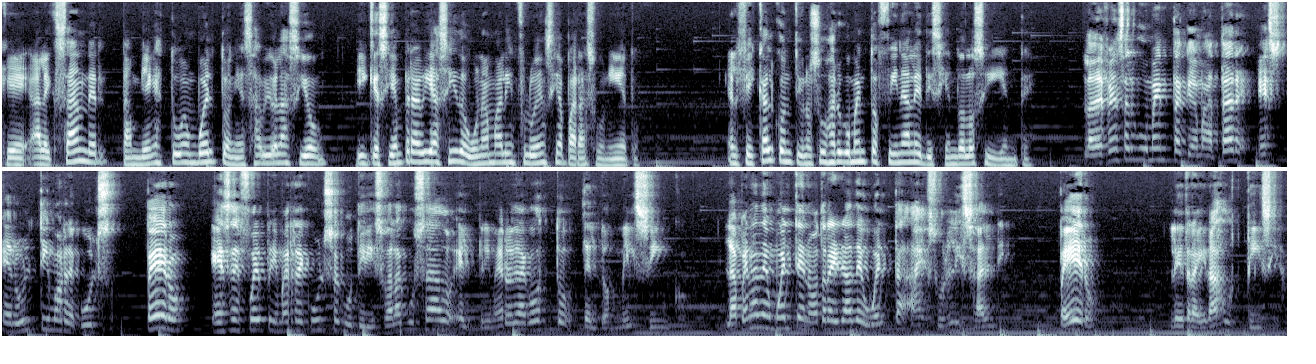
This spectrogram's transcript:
que Alexander también estuvo envuelto en esa violación y que siempre había sido una mala influencia para su nieto. El fiscal continuó sus argumentos finales diciendo lo siguiente. La defensa argumenta que matar es el último recurso, pero ese fue el primer recurso que utilizó el acusado el 1 de agosto del 2005. La pena de muerte no traerá de vuelta a Jesús Lizaldi, pero le traerá justicia.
